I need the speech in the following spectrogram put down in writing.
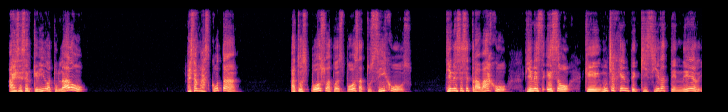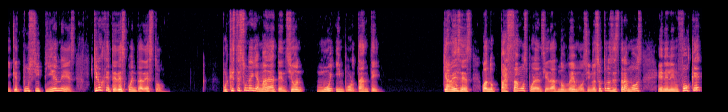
a ese ser querido a tu lado, a esa mascota, a tu esposo, a tu esposa, a tus hijos. Tienes ese trabajo, tienes eso que mucha gente quisiera tener y que tú sí tienes. Quiero que te des cuenta de esto, porque esta es una llamada de atención muy importante que a veces cuando pasamos por ansiedad no vemos y nosotros estamos en el enfoque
